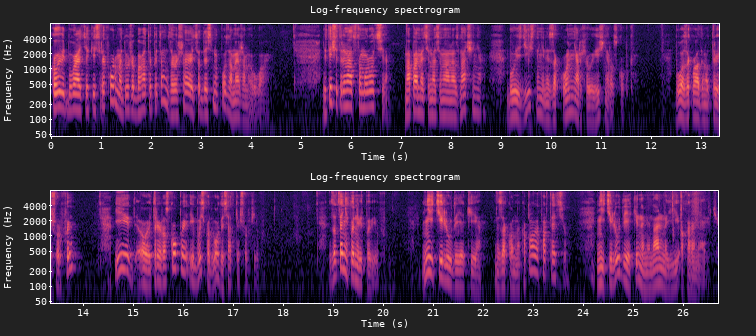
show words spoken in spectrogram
коли відбуваються якісь реформи, дуже багато питань залишаються десь ну, поза межами уваги. У 2013 році на пам'яті національного значення були здійснені незаконні археологічні розкопки. Було закладено три шурфи, і, ой, три розкопи і близько двох десятків шурфів. За це ніхто не відповів. Ні ті люди, які незаконно копали фортецю, ні ті люди, які номінально її охороняють.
